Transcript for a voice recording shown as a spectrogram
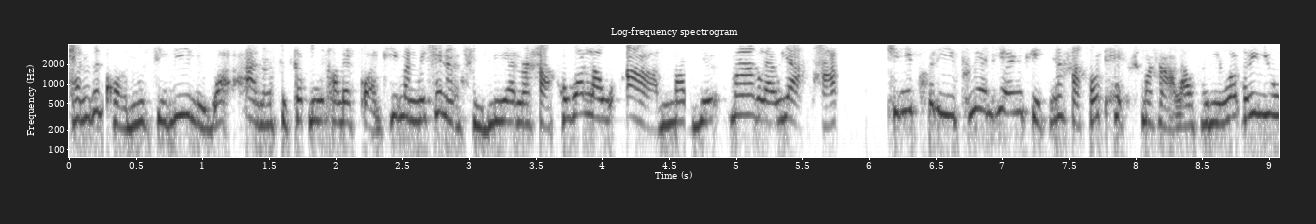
ฉันจะขอดูซีรีส์หรือว่าอ่านหนังสือการ์ตูนอะไรก่อนที่มันไม่ใช่หนังสือเรียนนะคะเพราะว่าเราอ่านมาเยอะมากแล้วอยากพักทีนี้พอดีเพื่อนที่อังกฤษเนี่ยค่ะเขาเท็กซ์มาหาเราพอดีว่าเฮ้ยยู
